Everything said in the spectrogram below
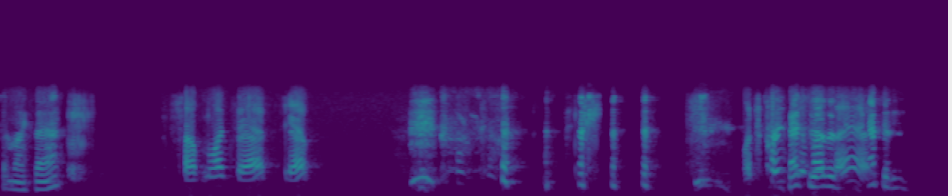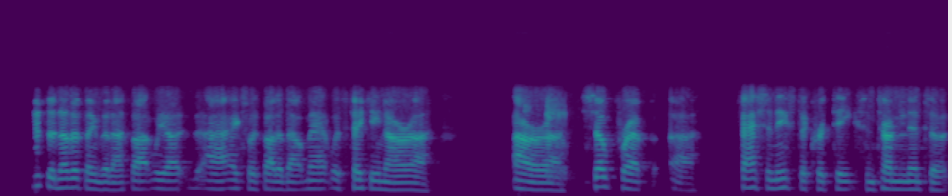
something like that. something like that. Yep. What's creepy that's about another. that? That's, an, that's another thing that I thought we. Uh, I actually thought about. Matt was taking our uh, our uh, show prep uh, fashionista critiques and turning it into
